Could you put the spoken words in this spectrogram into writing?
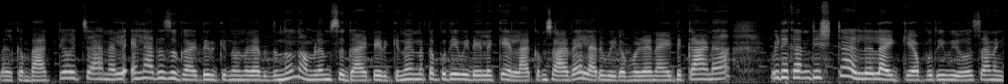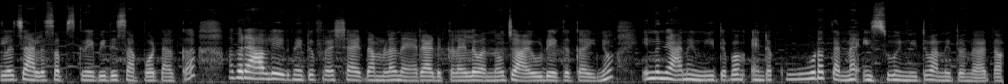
Welcome back to our channel എല്ലാവരും സുഖമായിട്ടിരിക്കുന്നു എന്ന് കരുതുന്നു. നമ്മളും സുഖമായിട്ടിരിക്കുന്നു. ഇന്നത്തെ പുതിയ വീഡിയോയിലേക്ക് എല്ലാവർക്കും സ്വാഗതം. എല്ലാവരും വീഡിയോ മുഴുവനായിട്ട് കാണുക. വീഡിയോ കണ്ടിട്ട് ഇഷ്ടമല്ല ലൈക്ക് ചെയ്യുക. പുതിയ വ്യൂവേഴ്സ് ആണെങ്കിൽ ചാനൽ സബ്സ്ക്രൈബ് ചെയ്ത് സപ്പോർട്ട് ആക്കുക. അപ്പോൾ രാവിലെ എഴുന്നേറ്റ് ഫ്രഷ് ആയിട്ട് നമ്മൾ നേരെ അടുക്കളയിൽ വന്നു. ചായ കൂടിയൊക്കെ കഴിഞ്ഞു. ഇന്ന് ഞാൻ എണ്ണീറ്റപ്പം എന്റെ കൂടെ തന്നെ ഇസു എണ്ണീറ്റ് വന്നിട്ടുണ്ട് കേട്ടോ.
